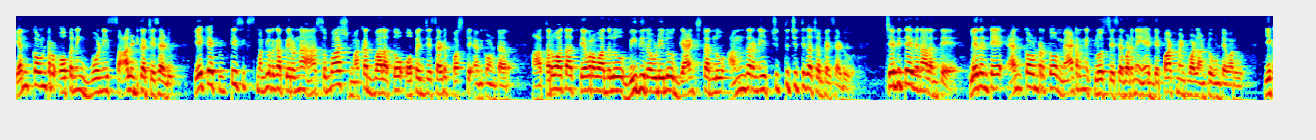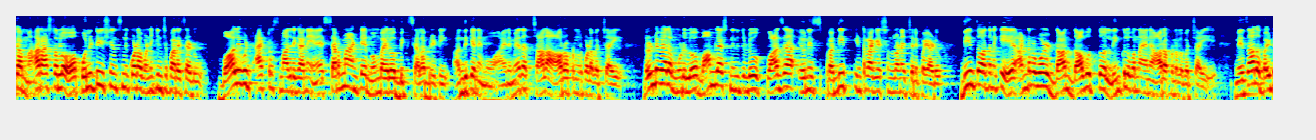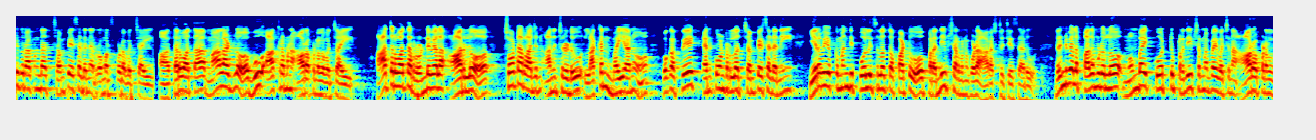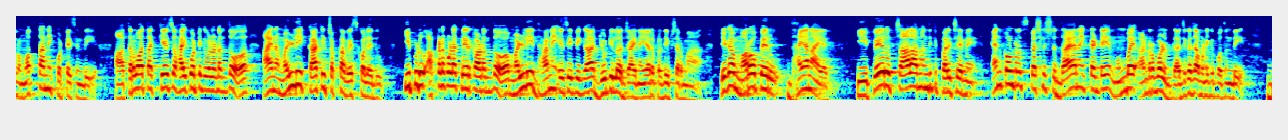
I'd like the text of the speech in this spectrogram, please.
ఎన్కౌంటర్ ఓపెనింగ్ బోని సాలిడ్గా చేశాడు. ఏకే ఫిఫ్టీ సిక్స్ స్మగ్లర్గా పేరున్న సుభాష్ మకద్వాలాతో ఓపెన్ చేశాడు ఫస్ట్ ఎన్కౌంటర్. ఆ తర్వాత తీవ్రవాదులు వీధి రౌడీలు గ్యాంగ్స్టర్లు అందరినీ చిత్తు చిత్తుగా చంపేశాడు. చెబితే వినాలంతే లేదంటే ఎన్కౌంటర్తో మ్యాటర్ని క్లోజ్ చేసేవాడని డిపార్ట్మెంట్ వాళ్ళు అంటూ ఉండేవారు. ఇక మహారాష్ట్రలో పొలిటీషియన్స్ని కూడా వణికించి పారేశాడు. బాలీవుడ్ యాక్టర్స్ మాదిరిగానే శర్మ అంటే ముంబైలో బిగ్ సెలబ్రిటీ. అందుకేనేమో ఆయన మీద చాలా ఆరోపణలు కూడా వచ్చాయి. రెండు వేల మూడులో బాంబ్లాస్ట్ నిందితుడు క్వాజా యోనిస్ ప్రదీప్ ఇంటరాగేషన్లోనే చనిపోయాడు. దీంతో అతనికి అండర్ వరల్డ్ డాన్ దావూద్తో లింకులు ఉన్నాయనే ఆరోపణలు వచ్చాయి. నిజాలు బయటకు రాకుండా చంపేశాడనే రూమర్స్ కూడా వచ్చాయి. ఆ తర్వాత మాలాడ్లో భూ ఆక్రమణ ఆరోపణలు వచ్చాయి. ఆ తర్వాత రెండు వేల ఆరులో చోటా రాజన్ అనుచరుడు లఖన్ భయ్యాను ఒక ఫేక్ ఎన్కౌంటర్లో చంపేశాడని ఇరవై ఒక్క మంది పోలీసులతో పాటు ప్రదీప్ శర్మను కూడా అరెస్టు చేశారు. రెండు వేల పదమూడులో ముంబై కోర్టు ప్రదీప్ శర్మపై వచ్చిన ఆరోపణలను మొత్తాన్ని కొట్టేసింది. ఆ తర్వాత కేసు హైకోర్టుకు వెళ్ళడంతో ఆయన మళ్ళీ కాకి చొక్కా వేసుకోలేదు. ఇప్పుడు అక్కడ కూడా క్లియర్ కావడంతో మళ్ళీ ధానే ఏసీపీగా డ్యూటీలో జాయిన్ అయ్యారు ప్రదీప్ శర్మ. ఇక మరో పేరు దయానాయక్ ఈ పేరు చాలా మందికి పరిచయమే. ఎన్కౌంటర్ స్పెషలిస్ట్ దయానాయక్ కంటే ముంబై అండర్ వరల్డ్ గజగజ వణికిపోతుంది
